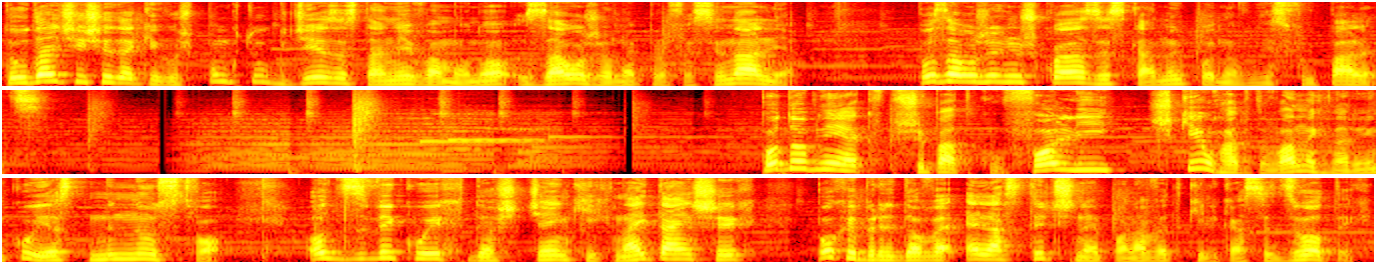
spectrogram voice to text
to udajcie się do jakiegoś punktu, gdzie zostanie Wam ono założone profesjonalnie. Po założeniu szkła zeskanuj ponownie swój palec. Podobnie jak w przypadku folii, szkieł hartowanych na rynku jest mnóstwo. Od zwykłych, dość cienkich, najtańszych, po hybrydowe, elastyczne po nawet kilkaset złotych.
